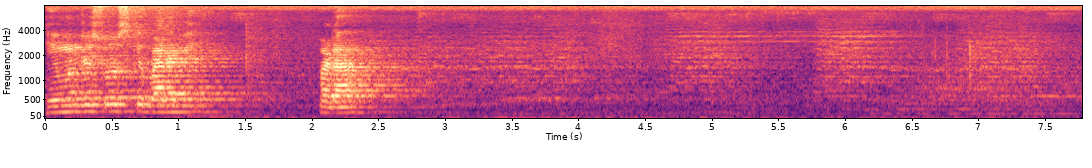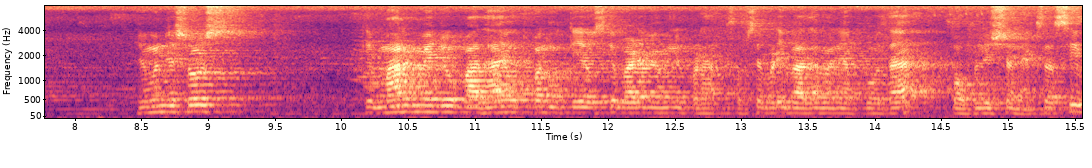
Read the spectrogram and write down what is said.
ह्यूमन रिसोर्स के बारे में पढ़ा। ह्यूमन रिसोर्स के मार्ग में जो बाधाएँ उत्पन्न होती है, उसके बारे में हमने पढ़ा। सबसे बड़ी बाधा मैंने आपको बताया population excessive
